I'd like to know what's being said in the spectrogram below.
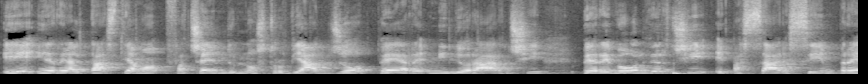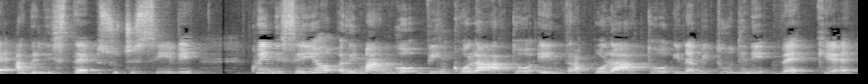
e in realtà stiamo facendo il nostro viaggio per migliorarci, per evolverci e passare sempre a degli step successivi. Quindi se io rimango vincolato e intrappolato in abitudini vecchie,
